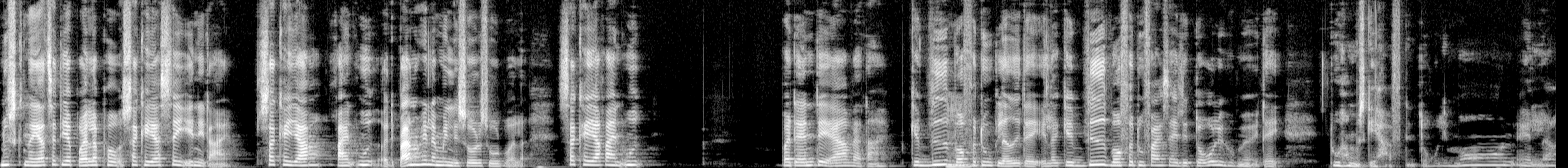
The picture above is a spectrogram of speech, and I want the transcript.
nu skal, når jeg tager de her briller på, så kan jeg se ind i dig. Så kan jeg regne ud, og det er bare nogle helt almindelige sorte solbriller, så kan jeg regne ud, hvordan det er at være dig. Kan vide, mm. hvorfor du er glad i dag, eller kan vide, hvorfor du faktisk er i lidt dårlig humør i dag. Du har måske haft en dårlig morgen, eller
